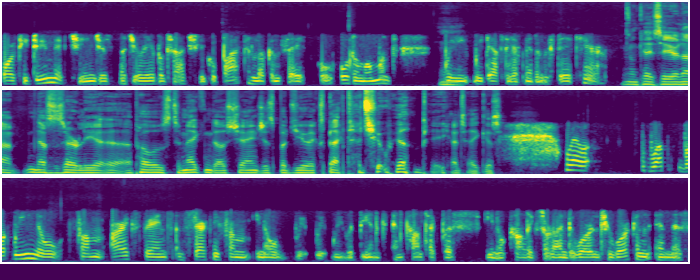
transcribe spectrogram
Or if you do make changes, that you're able to actually go back and look and say, oh, hold a moment, mm. we, we definitely have made a mistake here. Okay, so you're not necessarily uh, opposed to making those changes, but you expect that you will be, I take it. Well, what what we know from our experience, and certainly from you know we, we would be in, in contact with you know colleagues around the world who work in, in this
